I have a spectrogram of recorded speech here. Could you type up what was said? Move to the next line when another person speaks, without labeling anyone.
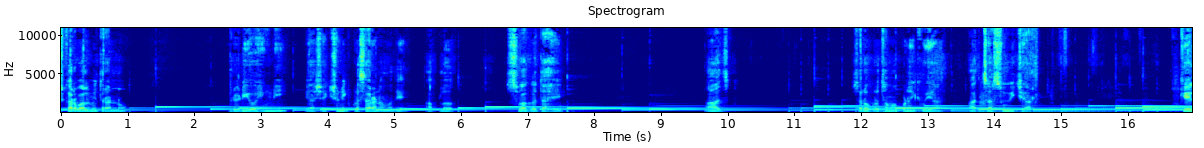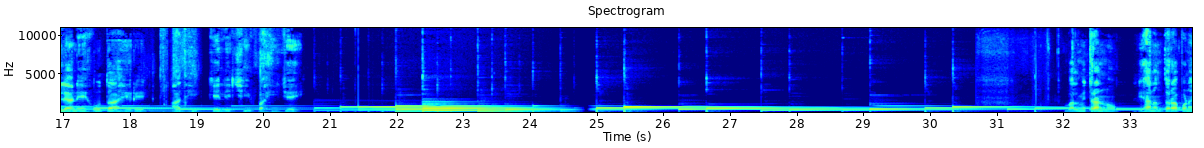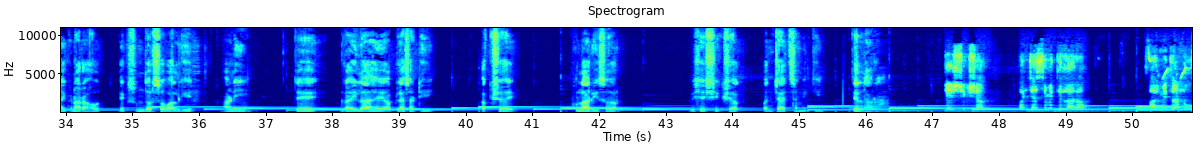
नमस्कार बालमित्रांनो. रेडिओ हिंगणी या शैक्षणिक प्रसारणामध्ये आपलं स्वागत आहे. आज सर्वप्रथम आपण ऐकूया आजचा सुविचार. केल्याने होत आहे रे आधी केलेची पाहिजे. मित्रांनो ह्यानंतर आपण ऐकणार आहोत एक सुंदरसं बालगीत आणि ते गायलं आहे आपल्यासाठी अक्षय फुलारी सर विशेष शिक्षक पंचायत समिती तेल्हारा
विशेष शिक्षक पंचायत समिती तेल्हारा बालमित्रांनो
